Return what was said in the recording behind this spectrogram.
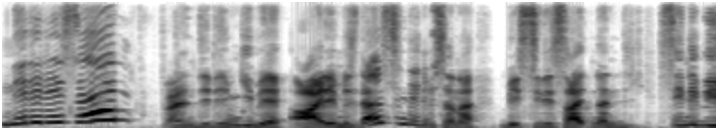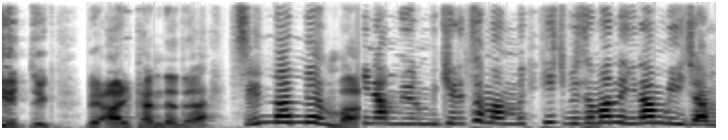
Ne dedin sen? Ben dediğim gibi ailemizdensin dedim sana. Biz seni sahiplendik. Seni büyüttük. Ve arkanda da senin annen var. İnanmıyorum bir kere tamam mı? Hiçbir zaman da inanmayacağım.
